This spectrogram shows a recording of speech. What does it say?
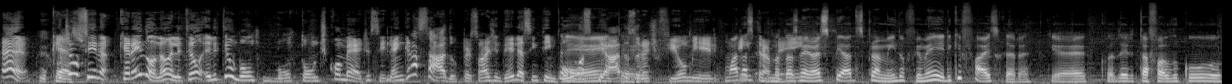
É, O o. John Cena, querendo ou não, ele tem, um- ele tem um bom, bom tom de comédia, assim, ele é engraçado. O personagem dele, assim, tem boas Tem, piadas tem. durante o filme, ele Uma das, entra uma bem. das melhores piadas pra mim do filme é ele que faz, cara. Que é quando ele tá falando com,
